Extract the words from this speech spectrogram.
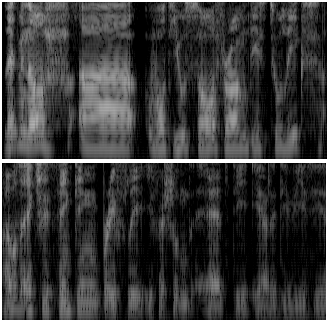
let me know uh, what you saw from these two leagues. I was actually thinking briefly if I shouldn't add the Eredivisie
